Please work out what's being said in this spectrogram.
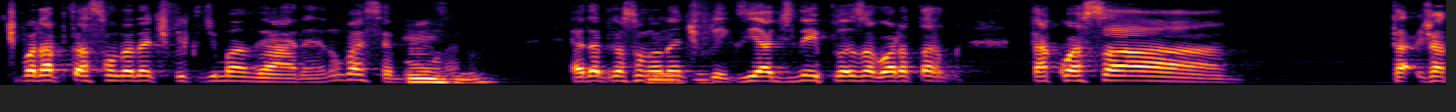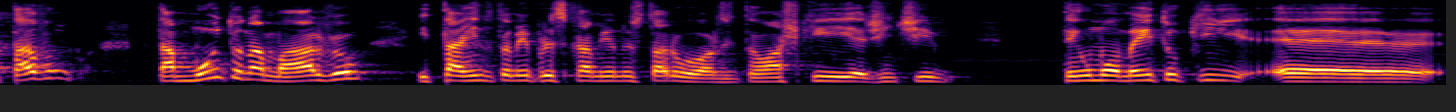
Tipo adaptação da Netflix de mangá, né? Não vai ser bom, né? uhum. né? É adaptação uhum. da Netflix. E a Disney Plus agora tá, tá com essa. Tá, já estavam tá muito na Marvel e tá indo também para esse caminho no Star Wars. Então acho que a gente tem um momento que é,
